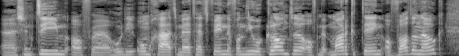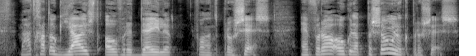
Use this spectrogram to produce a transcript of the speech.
uh, zijn team. Of hoe die omgaat met het vinden van nieuwe klanten. Of met marketing of wat dan ook. Maar het gaat ook juist over het delen van het proces. En vooral ook dat persoonlijke proces.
